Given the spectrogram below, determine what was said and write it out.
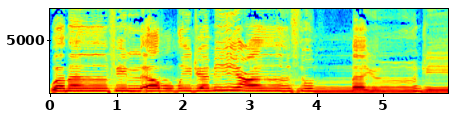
ومن في الأرض جميعا ثم ينجيه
